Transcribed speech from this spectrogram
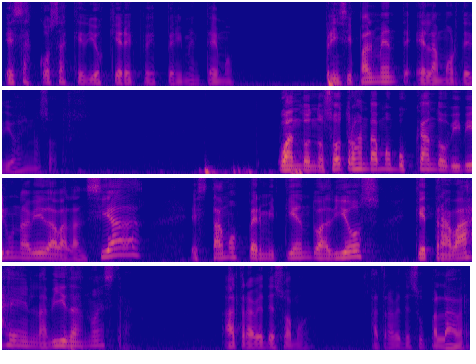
esas cosas que Dios quiere que experimentemos principalmente el amor de Dios en nosotros. Cuando nosotros andamos buscando vivir una vida balanceada, estamos permitiendo a Dios que trabaje en la vida nuestra a través de su amor, a través de su palabra.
